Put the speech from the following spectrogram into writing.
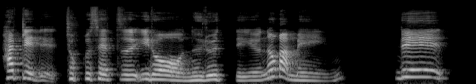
ハケで直接色を塗るっていうのがメイン。で、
